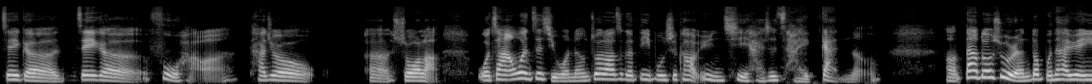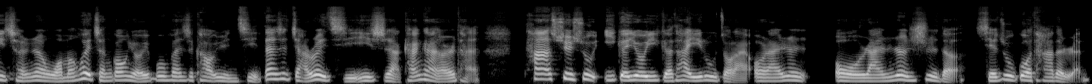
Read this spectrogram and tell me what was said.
这个这个富豪啊，他就。呃，说了，我常常问自己，我能做到这个地步是靠运气还是才干呢？好，大多数人都不太愿意承认我们会成功，有一部分是靠运气。但是贾瑞奇医师啊，侃侃而谈，他叙述一个又一个他一路走来偶然认偶然认识的协助过他的人。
